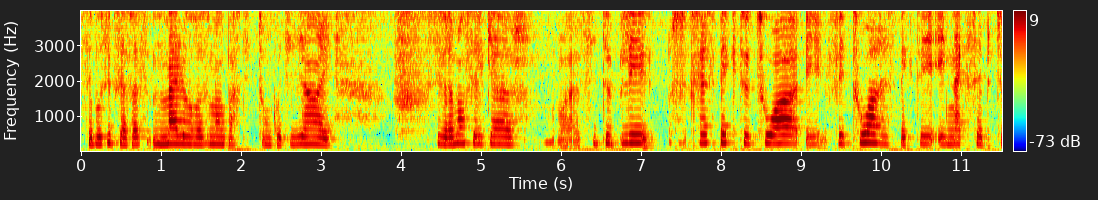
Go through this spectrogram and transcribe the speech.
c'est possible que ça fasse malheureusement partie de ton quotidien. Et si vraiment c'est le cas, s'il te plaît, respecte-toi et fais-toi respecter et n'accepte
